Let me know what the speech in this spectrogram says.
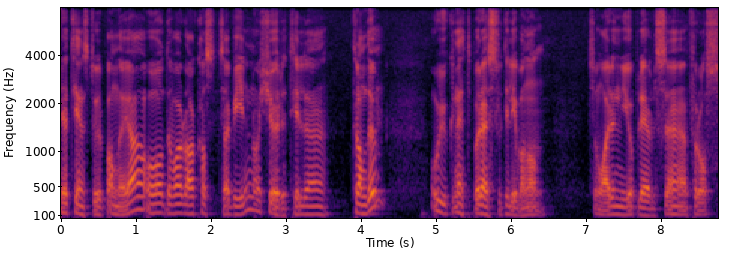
Jeg tjenestegjorde på Andøya, og det var da å kaste seg i bilen og kjøre til Trandum. Og uken etterpå reiste vi til Libanon, som var en ny opplevelse for oss.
